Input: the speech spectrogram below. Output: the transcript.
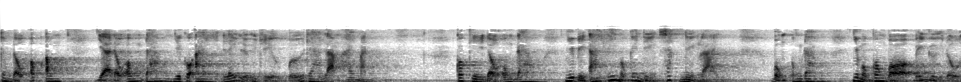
trong đầu óc ông, và đầu ông đau như có ai lấy lưỡi rìu bữa ra làm hai mảnh. Có khi đầu ông đau như bị ai lấy một cái niền sắt niền lại. Bụng ông đau như một con bò bị người đồ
